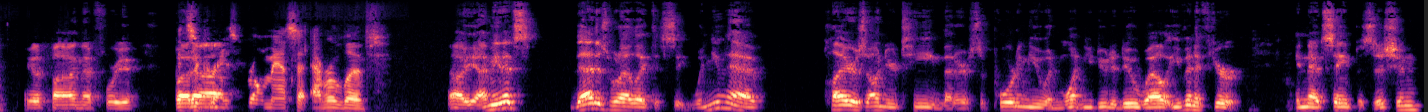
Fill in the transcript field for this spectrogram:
I gotta find that for you. But it's the uh, greatest romance that ever lived. Oh yeah, I mean that's that is what I like to see when you have players on your team that are supporting you and want you to do well, even if you're in that same position,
